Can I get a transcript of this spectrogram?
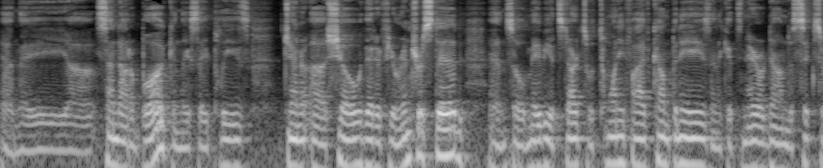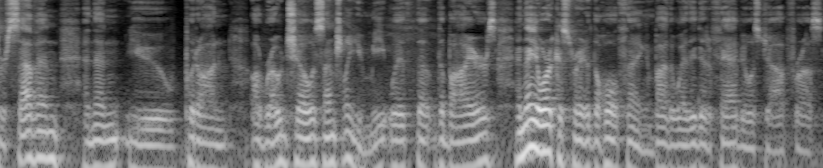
and they uh, send out a book and they say, please uh, show that if you're interested, and so maybe it starts with 25 companies and it gets narrowed down to six or seven, and then you put on a road show essentially. You meet with the, the buyers, and they orchestrated the whole thing. And by the way, they did a fabulous job for us.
